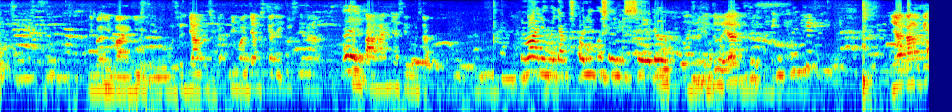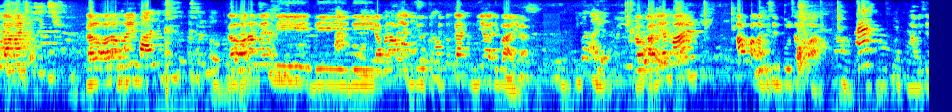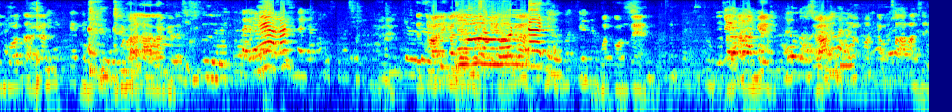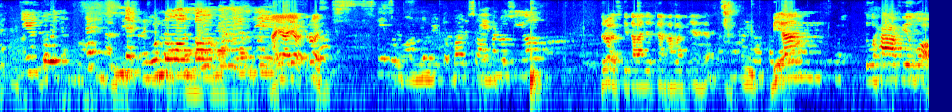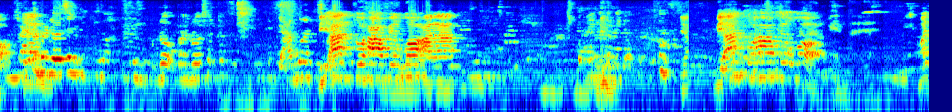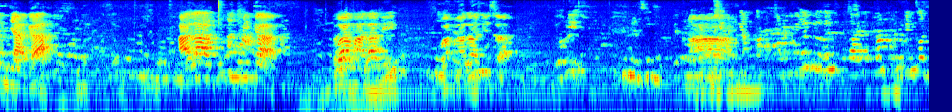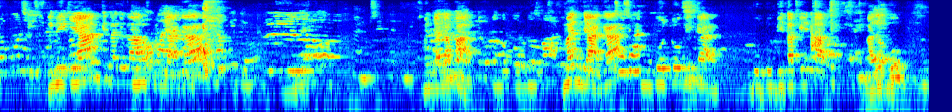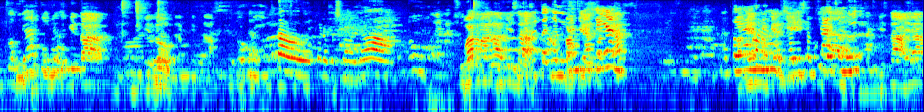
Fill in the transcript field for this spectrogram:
Dibagi-bagi itu sejam lima jam sekaligus ya. Tangannya si rusak Lima jam sekaligus ini sedo. itu ya. Ya kalau kita main kalau orang main kalau orang main di di di apa namanya di YouTube itu kan dia dibayar. Kalau kalian main apa? Ngabisin pulsa doang? Ngabisin kuota kan? Gimana? Lagi Eh, Alan. Kecuali kalian itu konten. kan buat konten. Main game. ya itu nggak nggak masalah sih. Nonton. ayo ayo terus. Terus kita lanjutkan akhlaknya ya. Bian tuhafillah ya. Berdosa. Berdosa tuh. Jagoan. bian tuhafillah ala ya. bian tuhafillah menjaga ala kubika wa malabi wa malabisa nah. Demikian kita juga harus menjaga menjaga apa? Menjaga kutu bika buku kita kita. Atau bu buku-buku kita. Gitu. Tahu pada bersalah. wah malah bisa. Pakaian. Pakaian pakaian pakaian kita ya.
